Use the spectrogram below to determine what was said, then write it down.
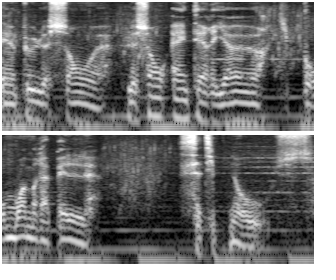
c'est un peu le son, euh, le son intérieur qui pour moi me rappelle cette hypnose.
